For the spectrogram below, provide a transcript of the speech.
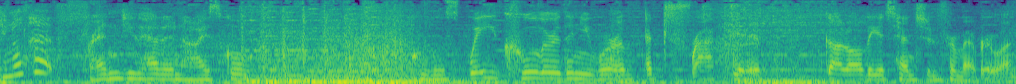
You know that friend you had in high school? Who was way cooler than you were, attractive, got all the attention from everyone.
